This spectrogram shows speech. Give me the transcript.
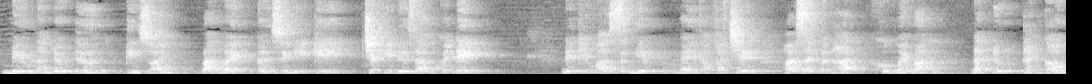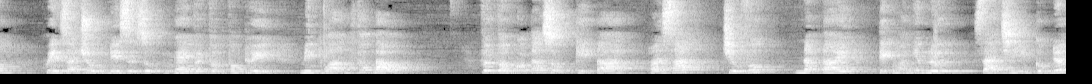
Nếu làm đầu tư, kinh doanh, bản mệnh cần suy nghĩ kỹ trước khi đưa ra quyết định. Để kích hoạt sự nghiệp ngày càng phát triển, hóa giải vận hạn không may mắn, đạt được thành công, khuyên gia chủ nên sử dụng ngay vật phẩm phong thủy, minh quang pháp bảo. Vật phẩm có tác dụng kỵ tà, hóa sát, chiếu phúc, nạp tài, tịnh hóa nghiệp lực, gia trì công đức,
